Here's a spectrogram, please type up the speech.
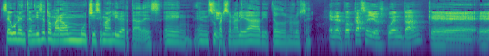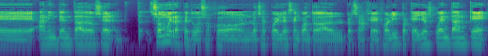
según entendí se tomaron muchísimas libertades en, en su Sí. personalidad y todo, no lo sé. En el podcast ellos cuentan que eh, han intentado ser. Son muy respetuosos con los spoilers en cuanto al personaje de Holly, porque ellos cuentan que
